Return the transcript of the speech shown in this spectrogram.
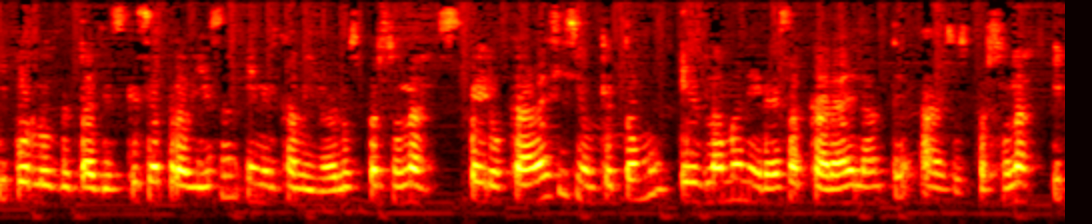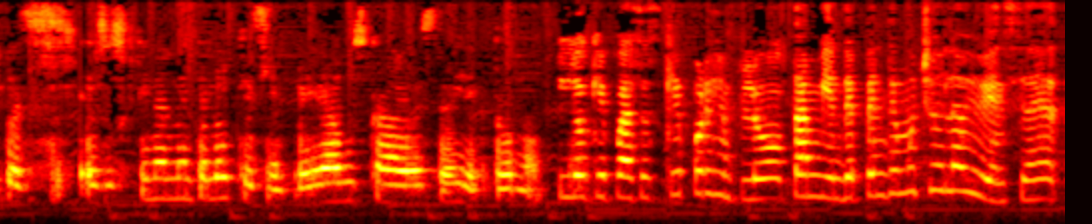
y por los detalles que se atraviesan en el camino de los personajes, pero cada decisión que tomo es la manera de sacar adelante a esos personajes pues eso es finalmente lo que siempre ha buscado este director, ¿no? Lo que pasa es que, por ejemplo, también depende mucho de la vivencia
